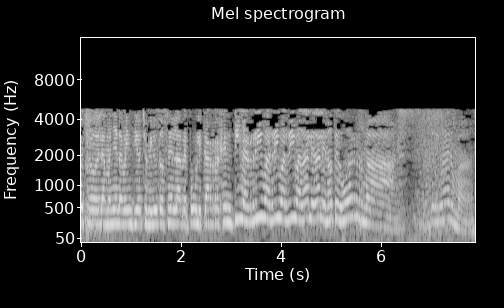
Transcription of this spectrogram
8 de la mañana, 28 minutos en la República Argentina. Arriba, arriba, arriba, dale, dale, no te duermas. No te duermas.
